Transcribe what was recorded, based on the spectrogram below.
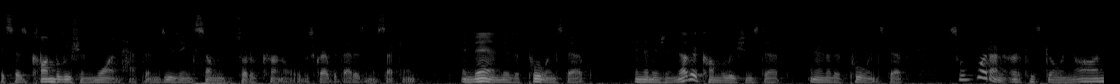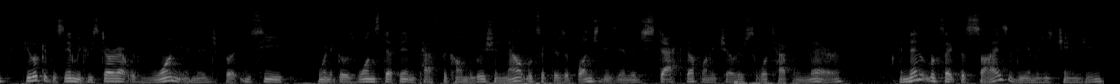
it says convolution 1 happens using some sort of kernel. We'll describe what that is in a second. And then there's a pooling step, and then there's another convolution step and another pooling step. So what on earth is going on? If you look at this image, we start out with one image, but you see when it goes one step in past the convolution, now it looks like there's a bunch of these images stacked up on each other. So what's happening there? And then it looks like the size of the image is changing.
